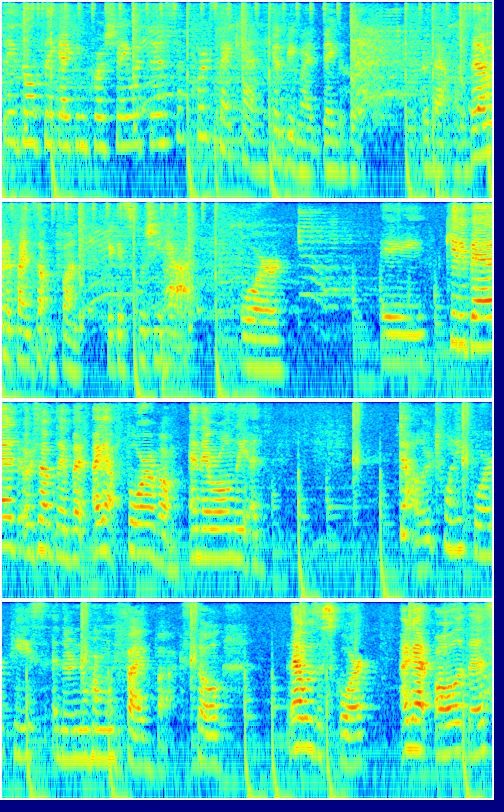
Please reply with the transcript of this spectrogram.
They don't think I can crochet with this? Of course I can. It's gonna be my big hook for that one. But I'm gonna find something fun, like a squishy hat or a kitty bed or something. But I got four of them and they were only a dollar twenty-four a piece and they're normally five bucks. So that was a score. I got all of this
